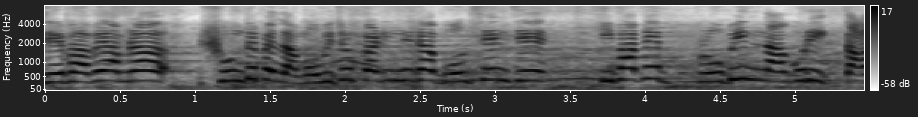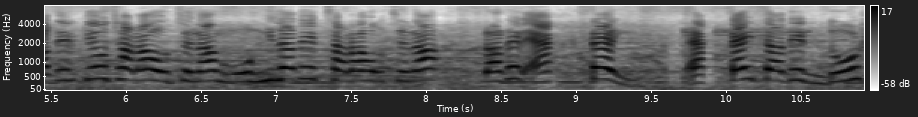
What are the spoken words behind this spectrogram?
যেভাবে আমরা শুনতে পেলাম অভিযোগকারিনীরা বলছেন যে কীভাবে প্রবীণ নাগরিক তাদেরকেও ছাড়া হচ্ছে না, মহিলাদের ছাড়া হচ্ছে না, তাদের একটাই একটাই তাদের দোষ,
